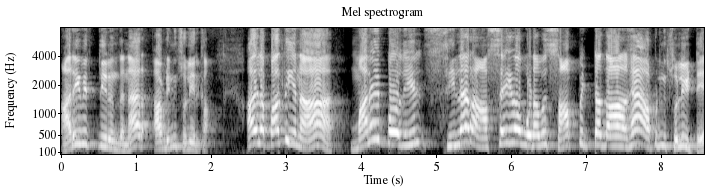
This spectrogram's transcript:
அறிவித்திருந்தனர் அப்படின்னு சொல்லியிருக்கான். அதில் பார்த்தீங்கன்னா மலைப்பகுதியில் சிலர் அசைவ உணவு சாப்பிட்டதாக அப்படின்னு சொல்லிட்டு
